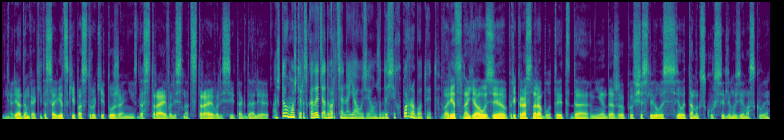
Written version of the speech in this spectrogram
Рядом какие-то советские постройки, тоже они достраивались, надстраивались и так далее. А что вы можете рассказать о дворце на Яузе? Он же до сих пор работает? Дворец на Яузе прекрасно работает, да. Мне даже посчастливилось сделать там экскурсии для Музея Москвы.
